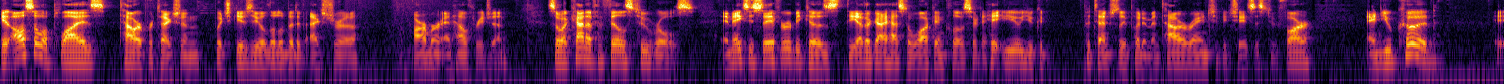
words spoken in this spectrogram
It also applies tower protection, which gives you a little bit of extra armor and health regen. So it kind of fulfills two roles. It makes you safer because the other guy has to walk in closer to hit you. You could potentially put him in tower range if he chases too far. And you could, eh,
